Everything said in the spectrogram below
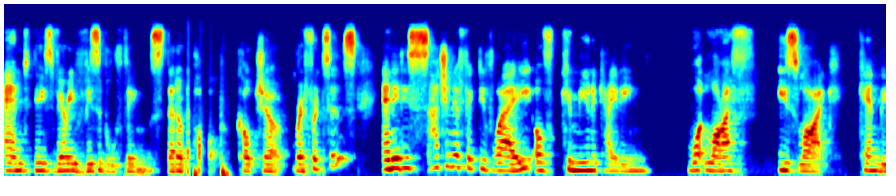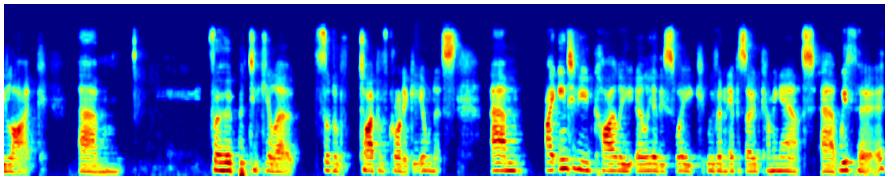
and these very visible things that are pop culture references. And it is such an effective way of communicating what life is like, can be like um, for her particular sort of type of chronic illness. Um, I interviewed Kylie earlier this week with an episode coming out uh, with her.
